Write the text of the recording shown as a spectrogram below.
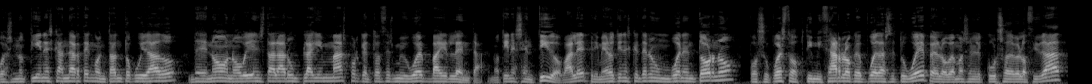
pues no tienes que andarte con tanto cuidado de no, no voy a instalar un plugin más porque entonces mi web va a ir lenta. No tiene sentido, ¿vale? Primero tienes que tener un buen entorno, por supuesto, optimizar lo que puedas de tu web, pero lo vemos en el curso de velocidad,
